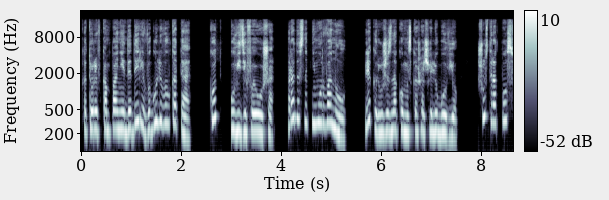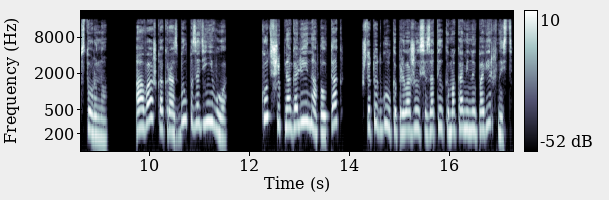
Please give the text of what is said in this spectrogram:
который в компании Дедери выгуливал кота. Кот, увидев Эоша, радостно к нему рванул. Лекарь, уже знакомый с кошачьей любовью, шустро отполз в сторону. А Аваш как раз был позади него. Кот шип на и на пол так, что тот гулко приложился затылком о каменную поверхность,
